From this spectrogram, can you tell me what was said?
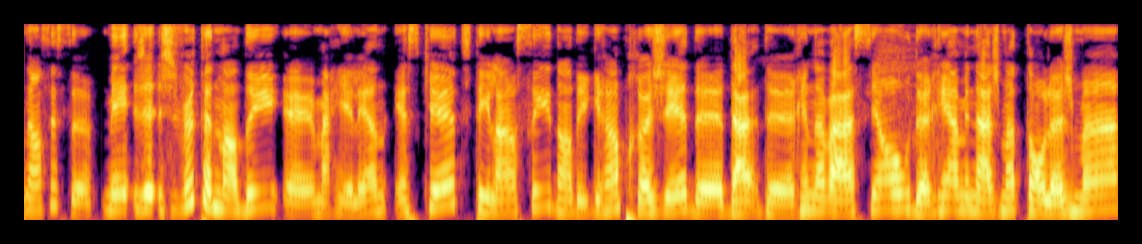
Non, c'est ça. Mais je, je veux te demander, euh, Marie-Hélène, est-ce que tu t'es lancée dans des grands projets de, de, de rénovation ou de réaménagement de ton logement?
